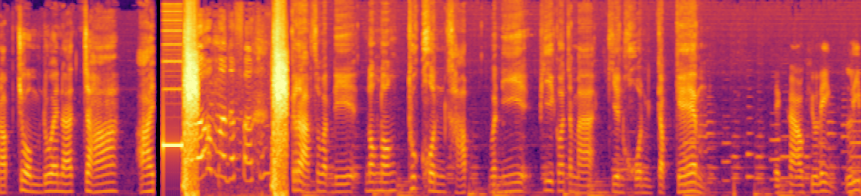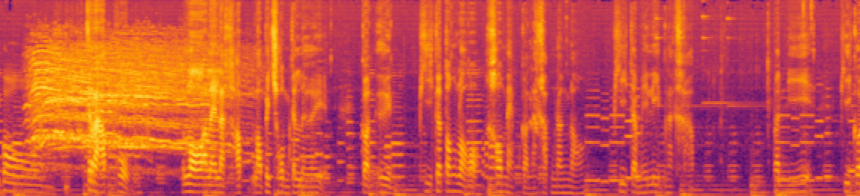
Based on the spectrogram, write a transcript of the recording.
รับชมด้วยนะจ๊ะไอ Hello, motherfucker. กราบสวัสดีน้องๆทุกคนครับ วันนี้พี่ก็จะมาเกียนคนกับเกมเด็กคาวคิลลิ่งรีบอลกราบผม รออะไรล่ะครับ เราไปชมกันเลย ก่อนอื่น พี่ก็ต้องรอเข้าแมปก่อนนะครับน้องๆ พี่จะไม่รีบนะครับ วันนี้พี่ก็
